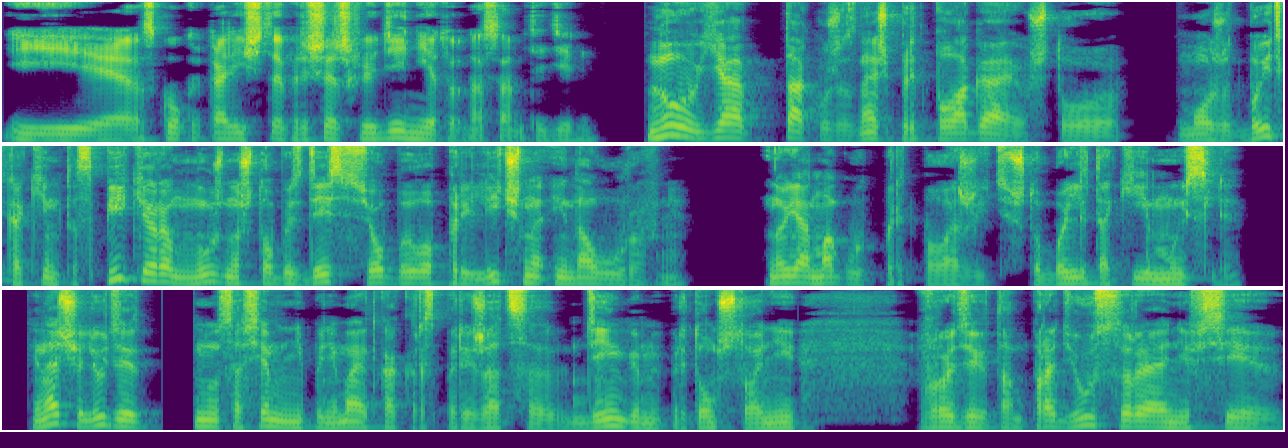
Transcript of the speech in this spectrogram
и сколько количества пришедших людей нету на самом-то деле. Ну, я так уже, знаешь, предполагаю, что, может быть, каким-то спикерам нужно, чтобы здесь все было прилично и на уровне. Но я могу предположить, что были такие мысли. Иначе люди ну, совсем не понимают, как распоряжаться деньгами, при том, что они вроде там продюсеры, они все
